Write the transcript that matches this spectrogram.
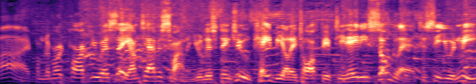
Live from Leimert Park, USA, I'm Tavis Smiley. You're listening to KBLA Talk 1580. So glad to see you and me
